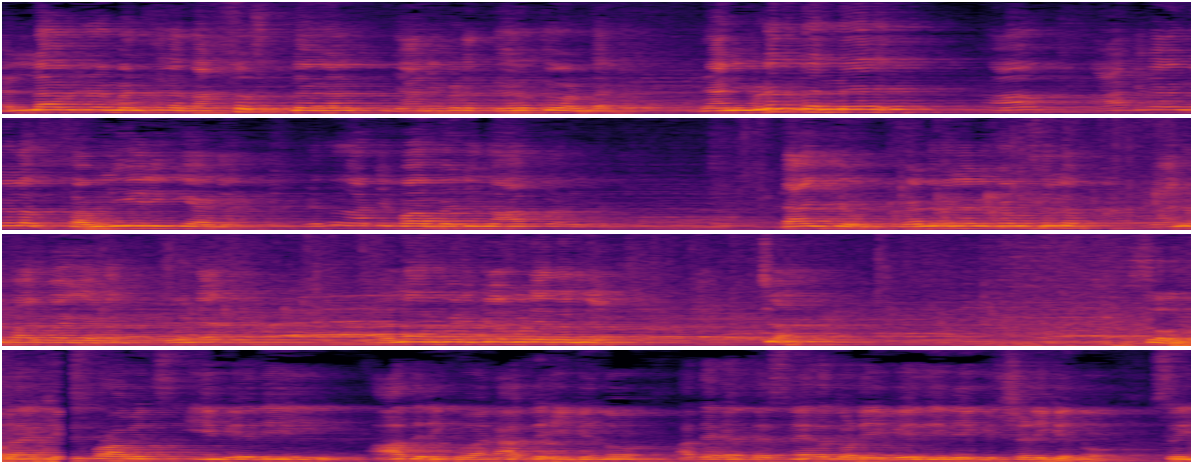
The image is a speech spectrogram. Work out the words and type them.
എല്ലാവരുടെയും മനസ്സിലെ നഷ്ടസ്വപ്നങ്ങൾ ഞാൻ ഇവിടെ തീർത്തുകൊണ്ട് ഞാൻ ഇവിടെ തന്നെ ആ ആഗ്രഹങ്ങളെ സബലീകരിക്കുകയാണ്. എന്ന് നാട്ടിൽ പോകാൻ പറ്റുന്ന ആർക്കും താങ്ക് യു വേണ്ട മലയാളി കൗൺസിലും ഞാൻ ഭാരവാഹിയാണ്. അതുകൊണ്ട് എല്ലാവർക്കും ഒരിക്കലും കൂടെ തന്നെ സോ താങ്ക് യു പ്രോവിൻസ് ഈ വേദിയിൽ ആദരിക്കുവാൻ ആഗ്രഹിക്കുന്നു. അദ്ദേഹത്തെ സ്നേഹത്തോടെ ഈ വേദിയിലേക്ക് ക്ഷണിക്കുന്നു. ശ്രീ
